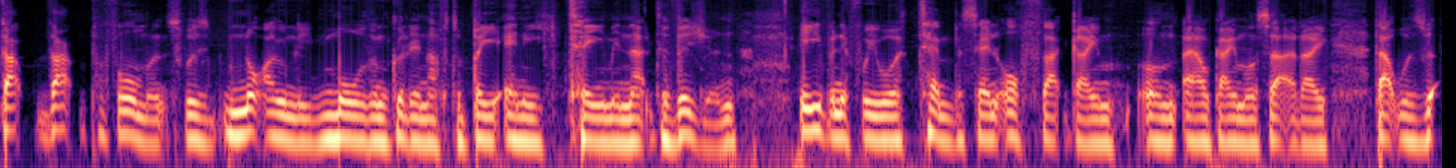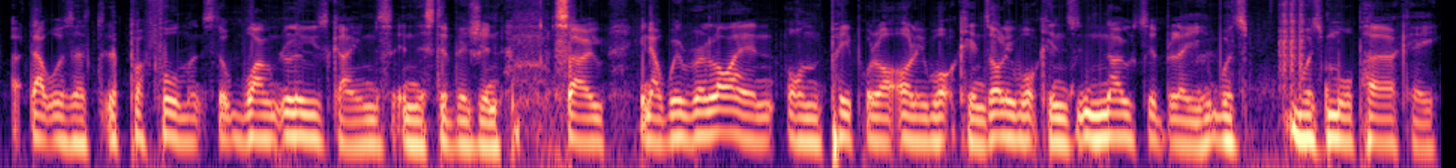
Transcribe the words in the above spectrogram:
that, that performance was not only more than good enough to beat any team in that division, even if we were 10% off that game on our game on Saturday, that was that was a, a performance that won't lose games in this division. So you know we're relying on people like Ollie Watkins. Ollie Watkins notably was was more perky.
